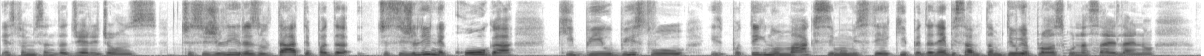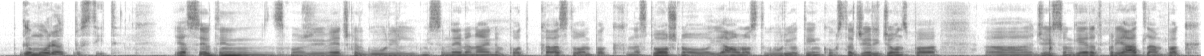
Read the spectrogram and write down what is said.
Jaz pa mislim, da Jerry Jones, če si želi rezultate, pa da če si želi nekoga, ki bi v bistvu potegnil maksimum iz te ekipe, da ne bi sam tam divje ploskal na sidelineu, ga mora odpustiti. Ja, vse o tem smo že večkrat govorili, mislim, ne na najnem podkastu, ampak na splošno javnost govori o tem, kako sta Jerry Jones in uh, Jason Garrett prijatelja, ampak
